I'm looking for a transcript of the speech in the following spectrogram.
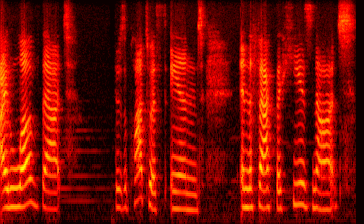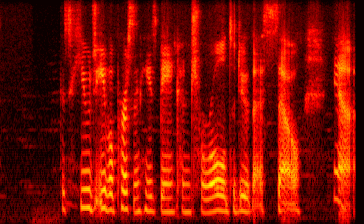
I love that there's a plot twist, and and the fact that he is not this huge evil person. He's being controlled to do this. So, yeah,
